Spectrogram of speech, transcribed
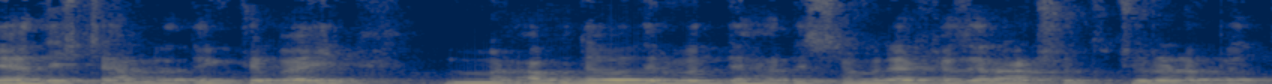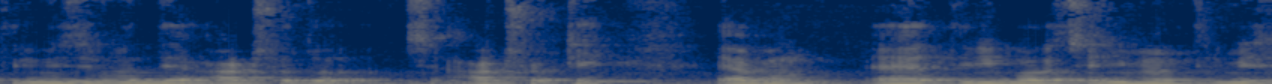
এ হাদিসটা আমরা দেখতে পাই আবুদাবাদের মধ্যে হাদিস নম্বর এক হাজার আটশত চুরানব্বই, ত্রিমিজির মধ্যে আটশত আটষট্টি এবং তিনি বলেছেন, ইমাম ত্রিমিজ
